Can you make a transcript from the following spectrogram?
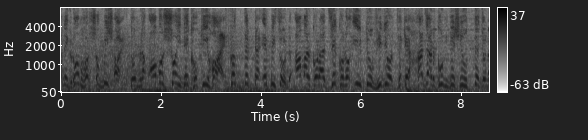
অনেক রোমহর্ষক বিষয়। তোমরা অবশ্যই দেখো কি হয়। প্রত্যেকটা এপিসোড আমার করা যে কোনো ইউটিউব ভিডিওর থেকে হাজার গুণ বেশি উত্তেজনার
